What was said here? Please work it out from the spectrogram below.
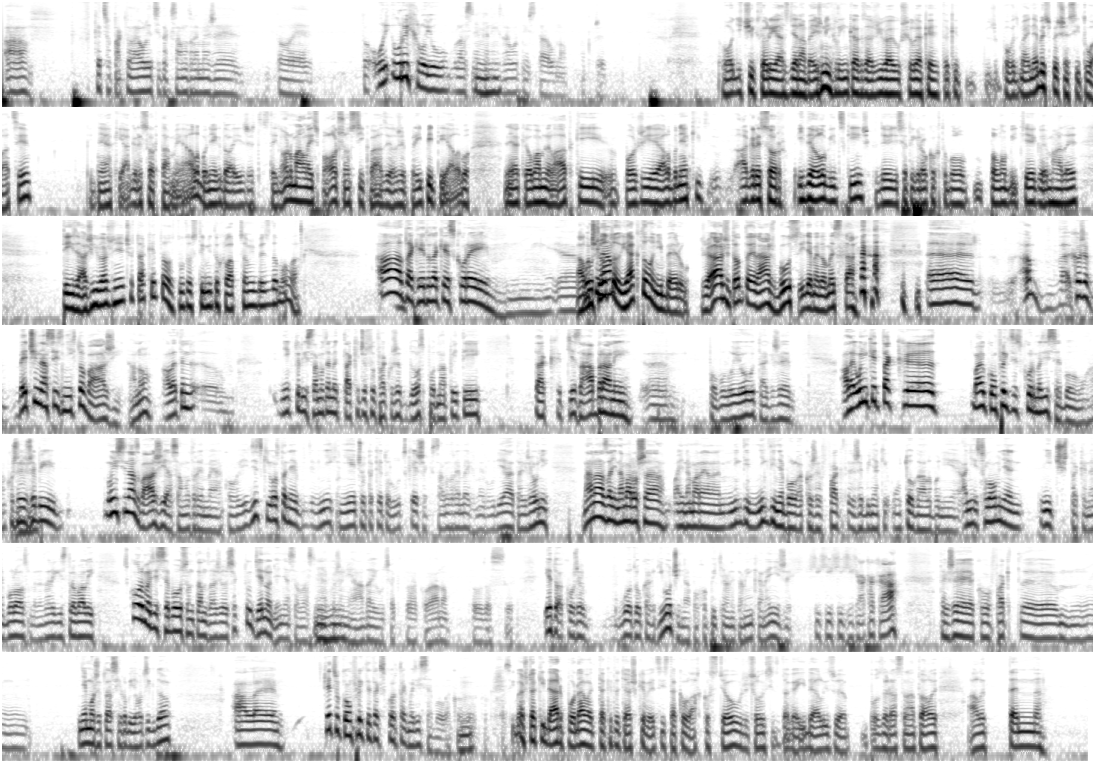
a keď sú takto na ulici, tak samozrejme, že to je, to urychľujú vlastne ten mm. ich zdravotný stav, no. Akože... Vodiči, ktorí jazdia na bežných linkách, zažívajú všelijaké také, povedzme aj nebezpečné situácie, keď nejaký agresor tam je, alebo niekto aj že z tej normálnej spoločnosti kvázi, že pripity, alebo nejaké omamné látky požije, alebo nejaký agresor ideologický, v 90. rokoch to bolo plno bytiek v MHD. Ty zažívaš niečo takéto, túto s týmito chlapcami bez domova? Á, tak je to také skorej... Alebo čo nám... to, jak to oni berú? Že, á, že toto je náš bus, ideme do mesta. Eh, a akože väčšina si z nich to váži, áno, ale ten, e, niektorí samozrejme takí, čo sú fakt že dosť podnapití, tak tie zábrany e, povolujú, takže, ale oni keď tak e, majú konflikty skôr medzi sebou, akože, mm. že by oni si nás vážia samozrejme, ako vždycky ostane v nich niečo takéto ľudské, však samozrejme sme ľudia, takže oni na nás, ani na Maroša, ani na Mariana nikdy, nikdy nebol akože fakt, že by nejaký útok alebo nie. Ani slovne nič také nebolo, sme zaregistrovali. Skôr medzi sebou som tam zažil, však tu denodenne sa vlastne mm-hmm. akože nehádajú, však to ako áno, to zase, je to akože v úvodzovkách divočina, pochopiteľne, tá linka není, že chy, chy, chy, chy, ha, ha, ha. takže ako fakt um, nemôže to asi robiť hocikdo, ale keď sú konflikty, tak skôr tak medzi sebou. Ako, mm. ako, Ty máš taký dar podávať takéto ťažké veci s takou ľahkosťou, že človek si to tak aj idealizuje a pozera sa na to, ale, ale ten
